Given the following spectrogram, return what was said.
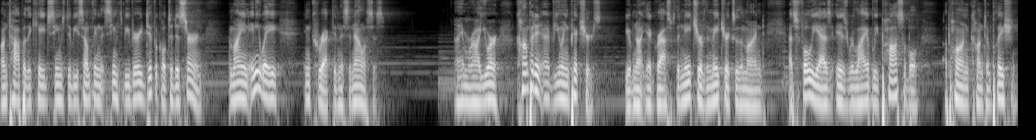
On top of the cage seems to be something that seems to be very difficult to discern. Am I in any way incorrect in this analysis? I am Ra. You are competent at viewing pictures. You have not yet grasped the nature of the matrix of the mind as fully as is reliably possible upon contemplation.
